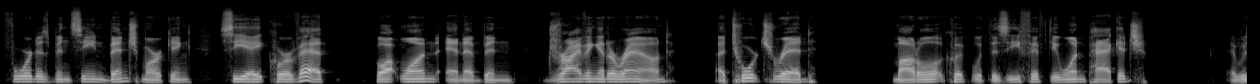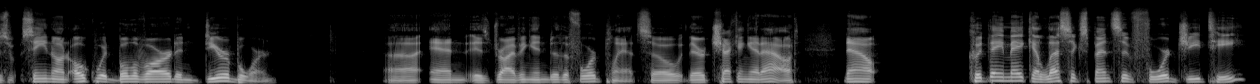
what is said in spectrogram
Ford has been seen benchmarking C8 Corvette, bought one and have been driving it around. A torch red model equipped with the Z51 package. It was seen on Oakwood Boulevard in Dearborn uh, and is driving into the Ford plant. So they're checking it out. Now, could they make a less expensive Ford GT?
